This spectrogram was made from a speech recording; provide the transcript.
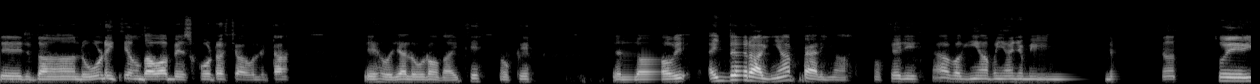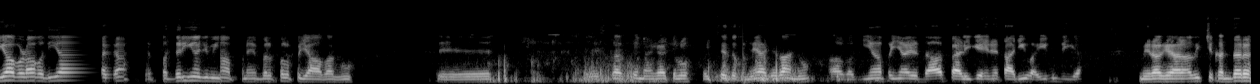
ਤੇ ਜਿੱਦਾਂ ਲੋਡ ਇੱਥੇ ਆਉਂਦਾ ਵਾ, ਬਿਸਕੁਟ, ਚਾਕਲੇਟਾਂ, ਇਹੋ ਜਿਹਾ ਲੋਡ ਆਉਂਦਾ ਇੱਥੇ ਓਕੇ ਤੇ ਲਓ ਵੀ, ਇੱਧਰ ਆ ਗਈਆਂ ਪੈਲੀਆਂ। ਓਕੇ ਜੀ ਆ ਵਗੀਆਂ ਪਈਆਂ ਜ਼ਮੀਨ। ਸੋ ਏਰੀਆ ਬੜਾ ਵਧੀਆ ਹੈਗਾ ਪੱਧਰੀਆਂ ਜ਼ਮੀਨਾਂ ਆਪਣੇ ਬਿਲਕੁਲ ਪੰਜਾਬ ਵਾਂਗੂ। ਤੇ ਇਸ ਕਰਕੇ ਮੈਂ ਕਿਹਾ ਚਲੋ ਇੱਥੇ ਦਿਖਨੇ ਅੱਜ ਤੁਹਾਨੂੰ। ਆ ਵਗੀਆਂ ਪਈਆਂ, ਜਿੱਦਾਂ ਪੈਲੀ ਕਿਸੇ ਨੇ ਤਾਜੀ ਵਾਈ ਹੁੰਦੀ ਆ। ਮੇਰਾ ਖਿਆਲ ਆ ਵੀ ਚਕੰਦਰ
